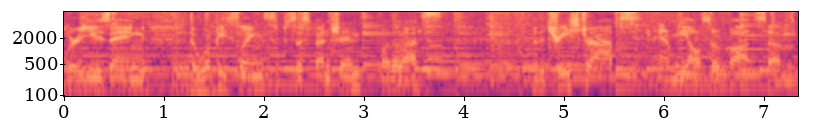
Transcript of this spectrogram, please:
we're using the Whoopie Sling suspension, both of us, with the tree straps, and we also got some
